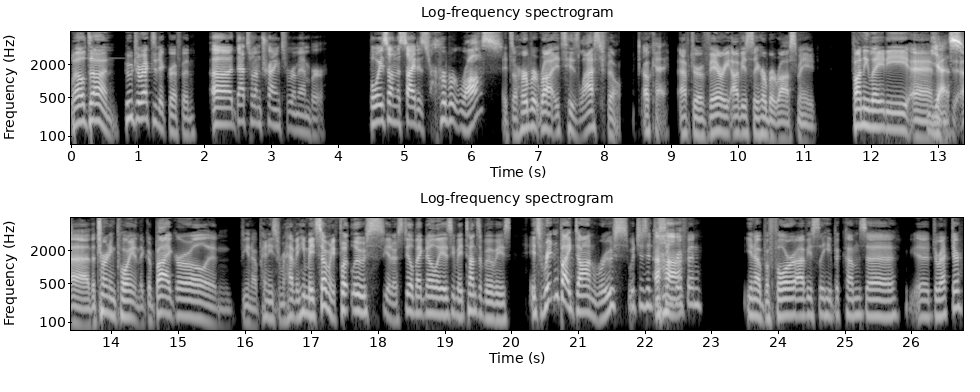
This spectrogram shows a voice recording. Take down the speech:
Well done. Who directed it, Griffin? Uh, that's what I'm trying to remember. Boys on the Side is Herbert Ross. It's a Herbert Ross. It's his last film Okay. after a very obviously Herbert Ross made Funny Lady and Yes. uh, The Turning Point and The Goodbye Girl and you know Pennies from Heaven. He made so many Footloose, you know, Steel Magnolias. He made tons of movies. It's written by Don Roos, which is interesting, Uh-huh. Griffin. You know, before obviously he becomes a, a director.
